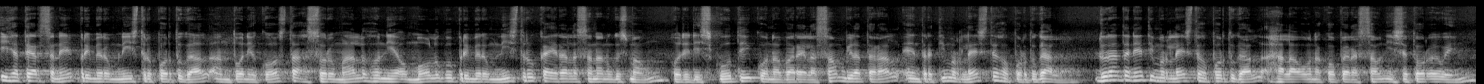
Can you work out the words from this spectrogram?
E a terça, né? Primeiro-Ministro Portugal, António Costa, Sorumalo, Ronia homólogo Primeiro-Ministro Cairala Sanano Guzmão, onde discute com a relação bilateral entre Timor-Leste e Portugal. Durante né, Timor-Leste e Portugal, hala uma cooperação no setor EUN,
